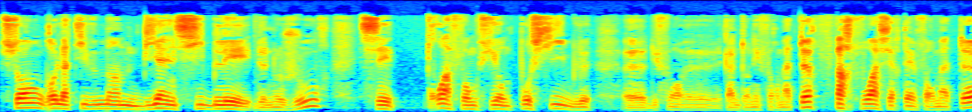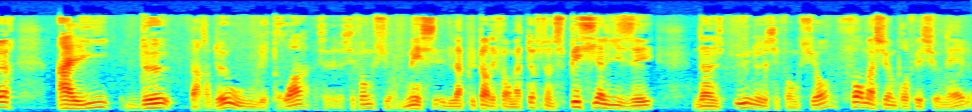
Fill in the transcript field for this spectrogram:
sont relativement bien ciblés de nos jours. C'est trois fonctions possibles euh, quand on est formateur. Parfois, certains formateurs allie deux par deux ou les trois ces fonctions. Mais la plupart des formateurs sont spécialisés dans une de ces fonctions, formation professionnelle,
